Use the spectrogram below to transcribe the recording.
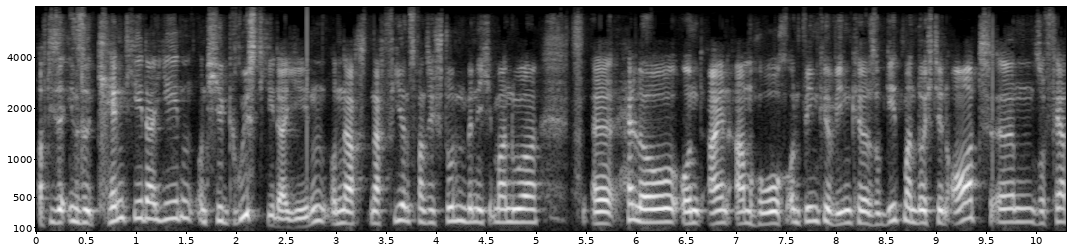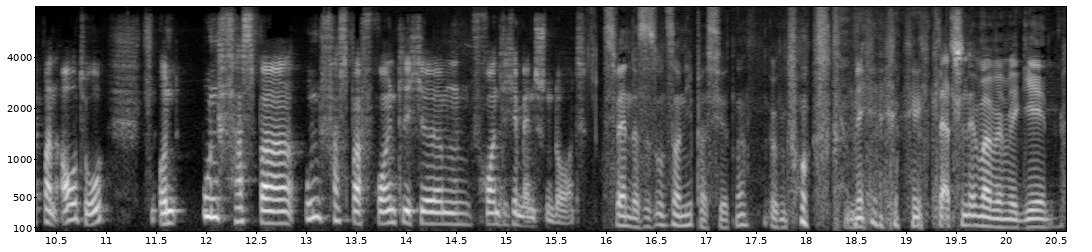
auf dieser Insel kennt jeder jeden und hier grüßt jeder jeden. Und nach, nach 24 Stunden bin ich immer nur äh, Hello und ein Arm hoch und winke, winke. So geht man durch den Ort, ähm, so fährt man Auto. Und unfassbar, unfassbar freundliche, freundliche Menschen dort. Sven, das ist uns noch nie passiert, ne? Irgendwo. Nee, wir klatschen immer, wenn wir gehen.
